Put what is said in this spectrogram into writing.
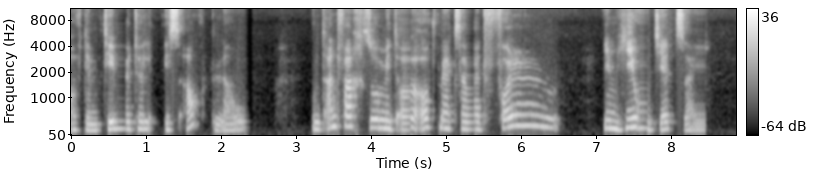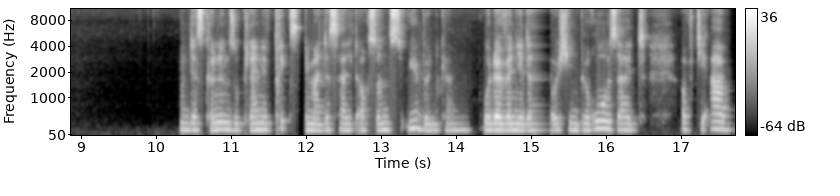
auf dem Teebeutel ist auch blau. Und einfach so mit eurer Aufmerksamkeit voll im Hier und Jetzt sein. Und das können so kleine Tricks, die man das halt auch sonst üben kann. Oder wenn ihr da euch im Büro seid, auf die Arbeit,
